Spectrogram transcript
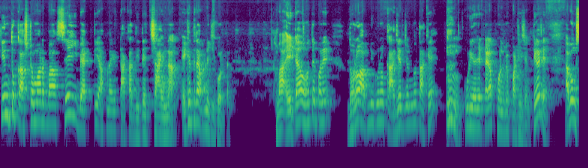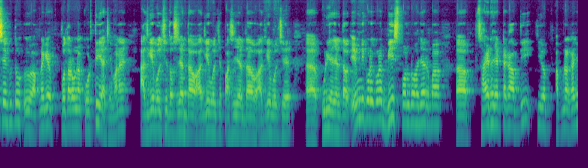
কিন্তু কাস্টমার বা সেই ব্যক্তি আপনাকে টাকা দিতে চায় না। এক্ষেত্রে আপনি কি করবেন? বা এটাও হতে পারে, ধরো আপনি কোনো কাজের জন্য তাকে কুড়ি হাজার টাকা ফোনপে পাঠিয়েছেন, ঠিক আছে? এবং সে কিন্তু আপনাকে প্রতারণা করতেই আছে। মানে আজকে বলছে দশ হাজার দাও, আজকে বলছে পাঁচ হাজার দাও, আজকে বলছে কুড়ি হাজার দাও, এমনি করে করে বিশ, পনেরো হাজার বা ষাট হাজার টাকা অবধি কি আপনার কাছে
